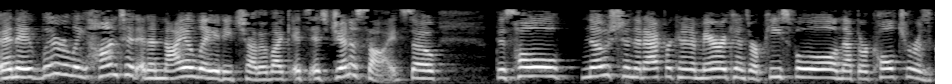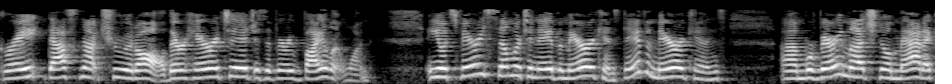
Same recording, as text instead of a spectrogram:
and they literally hunted and annihilated each other. Like it's it's genocide. So this whole notion that African Americans are peaceful and that their culture is great that's not true at all. Their heritage is a very violent one. You know it's very similar to Native Americans. Native Americans um, were very much nomadic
